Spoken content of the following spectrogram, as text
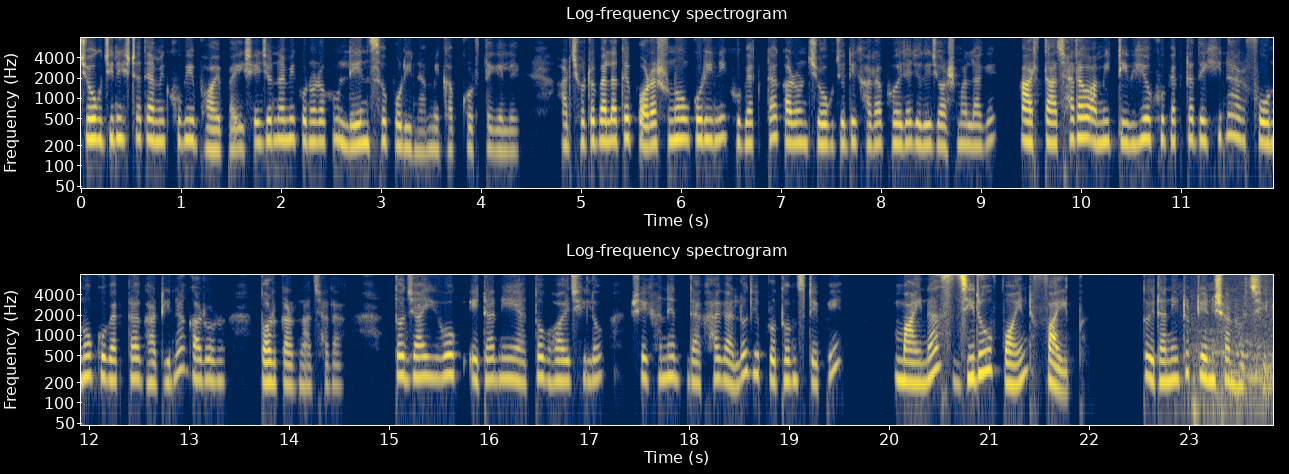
চোখ জিনিসটাতে আমি খুবই ভয় পাই। সেই জন্য আমি কোনো রকম লেন্সও পড়ি না মেকআপ করতে গেলে। আর ছোটবেলাতে পড়াশোনাও করিনি খুব একটা কারণ চোখ যদি খারাপ হয়ে যায় যদি চশমা লাগে। আর তাছাড়াও আমি টিভিও খুব একটা দেখি না আর ফোনও খুব একটা ঘাঁটি না কারণ দরকার না ছাড়া। তো যাই হোক এটা নিয়ে এত ভয় ছিল সেখানে দেখা গেল যে প্রথম স্টেপে -0.5 তো এটা নিয়ে একটু টেনশন হচ্ছিল।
